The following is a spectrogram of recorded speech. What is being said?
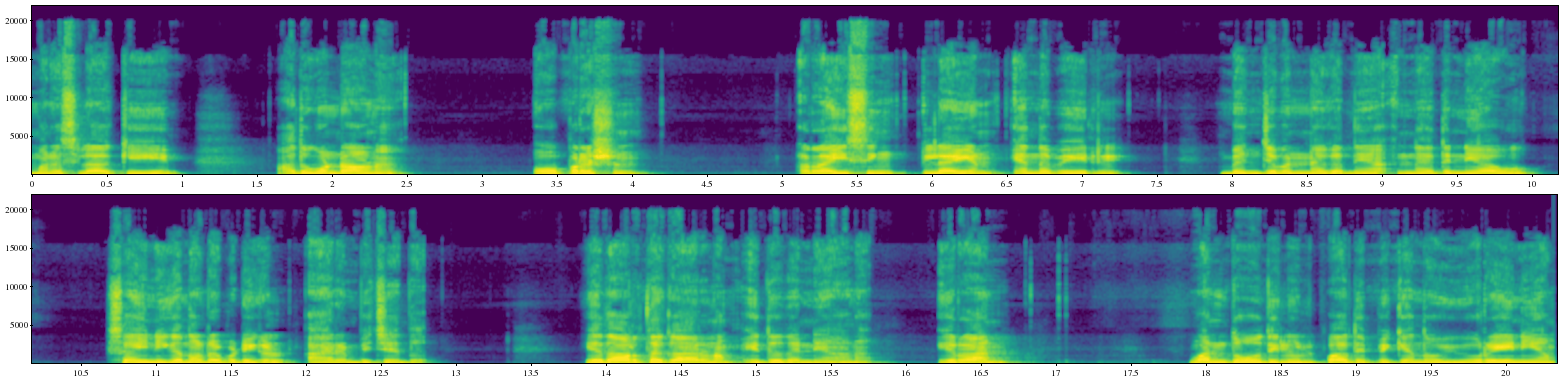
മനസ്സിലാക്കുകയും അതുകൊണ്ടാണ് ഓപ്പറേഷൻ റൈസിംഗ് ലയൺ എന്ന പേരിൽ ബെഞ്ചമിൻ നഗന്യ നെതന്യാവു സൈനിക നടപടികൾ ആരംഭിച്ചത്. യഥാർത്ഥ കാരണം ഇതുതന്നെയാണ് ഇറാൻ വൻതോതിൽ ഉൽപ്പാദിപ്പിക്കുന്ന യുറേനിയം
